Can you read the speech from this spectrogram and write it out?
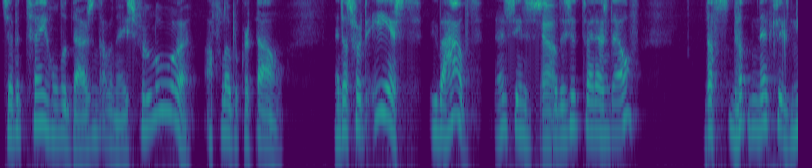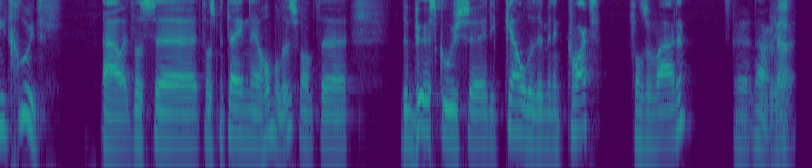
ze hebben 200.000 abonnees verloren afgelopen kwartaal. En dat is voor het eerst überhaupt hè, sinds, Ja. wat is het, 2011, dat, dat Netflix niet groeit. Nou, het was, eh, het was meteen eh, hommeles, want eh, de beurskoers die kelderde met een kwart van zijn waarde. Nou, Ja.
